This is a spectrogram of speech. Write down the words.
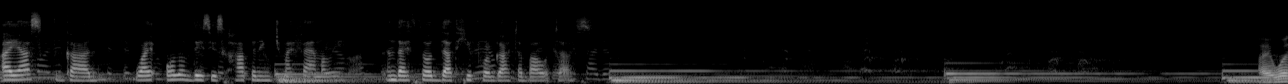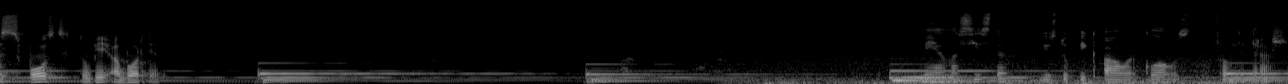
I asked God why all of this is happening to my family, and I thought that He forgot about us. I was supposed to be aborted. Me and my sister used to pick our clothes from the trash.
